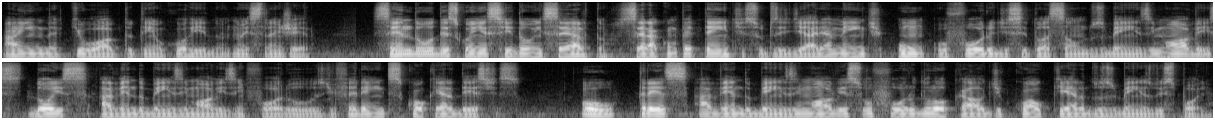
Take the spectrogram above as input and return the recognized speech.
ainda que o óbito tenha ocorrido no estrangeiro. Sendo desconhecido ou incerto, será competente subsidiariamente 1. Um, o foro de situação dos bens imóveis, 2. Havendo bens imóveis em foros diferentes, qualquer destes. Ou 3. Havendo bens imóveis, o foro do local de qualquer dos bens do espólio.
